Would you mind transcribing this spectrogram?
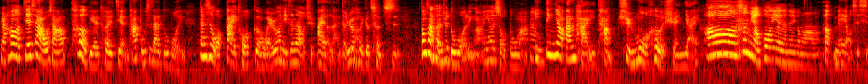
然后接下来我想要特别推荐，它不是在都柏林，但是我拜托各位，如果你真的有去爱尔兰的任何一个城市。通常可能去都柏林啊，因为首都嘛，一定要安排一趟去莫赫悬崖。哦，是你有过夜的那个吗？呃，没有，谢谢。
